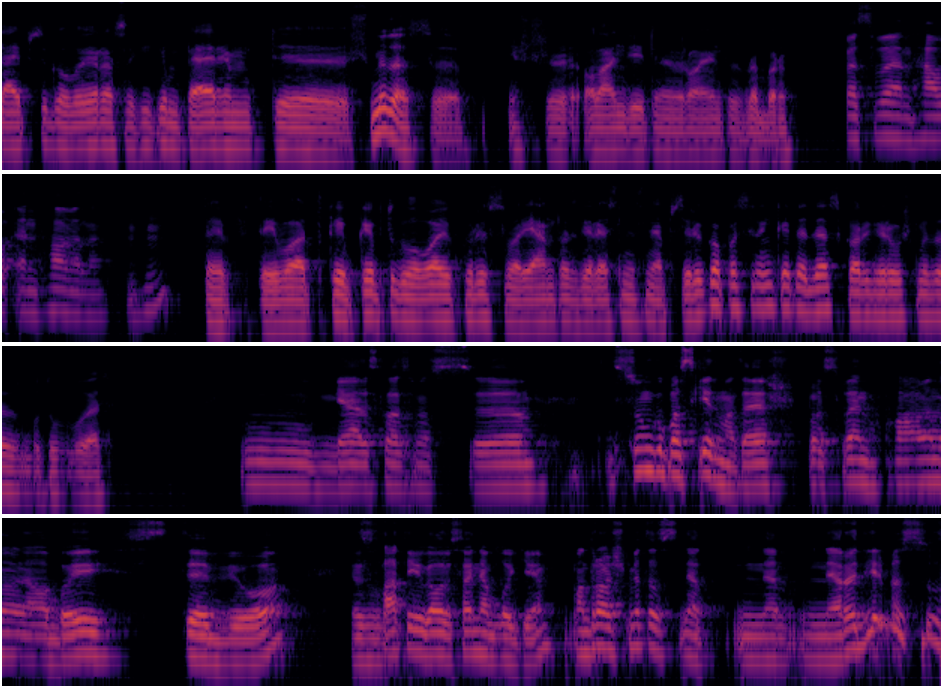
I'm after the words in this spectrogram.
Leipzigo vairą, sakykime, perimti Šmidas e, iš Olandijoje treniruojantis dabar. PSV Eindhoveną. Mhm. Taip, tai va, kaip, kaip tu galvoji, kuris variantas geresnis neapsiriko pasirinkite desko, ar geriau šmitas būtų buvęs? U, geras klausimas. Uh, sunku pasakyti, matai, aš PSV Eindhoveną nelabai stebiu. Rezultatai gal visai neblogi. Man atrodo, Šmitas net, ne, nėra dirbęs su,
